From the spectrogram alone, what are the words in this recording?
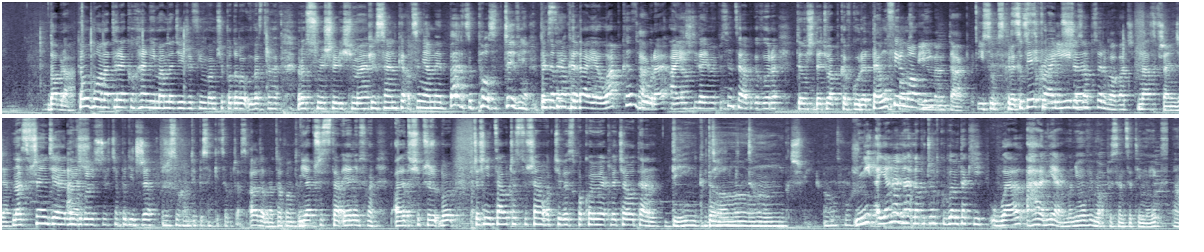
Dobra, to by było na tyle kochani, mam nadzieję, że film wam się podobał i was trochę rozśmieszyliśmy. Piosenkę oceniamy bardzo pozytywnie. Tak Piosenkę naprawdę daje łapkę w Tak, górę, a ja- jeśli dajemy piosence łapkę w górę, to musi dać łapkę w górę temu pod filmowi. filmem, tak. I subskrypcję Subscribe i się. zaobserwować nas wszędzie. Nas wszędzie, nasz... w ogóle jeszcze chciałem powiedzieć, że, że słucham tej piosenki cały czas. Ale dobra, to kontynuuj. Ja przysta... ja nie słucham, ale to się przeży... bo wcześniej cały czas słyszałem od ciebie z pokoju, jak leciał ten ding dong. Drzwi otwórz. Nie, ja na, na, na początku byłem taki, well, aha nie, bo nie mówimy o piosence Teamu X. A.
